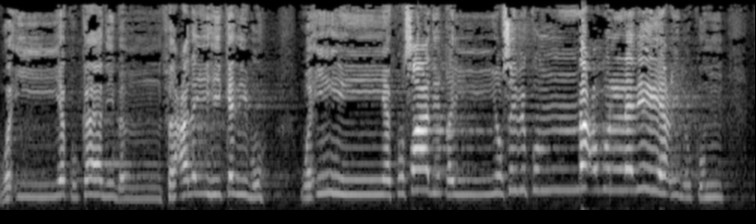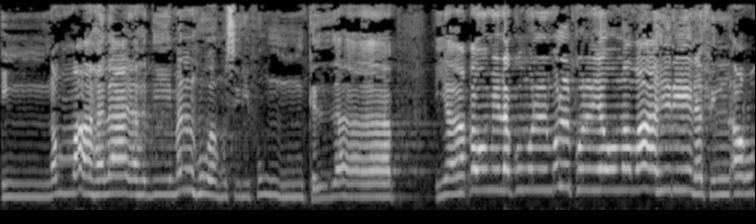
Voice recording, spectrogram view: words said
وإن يك كاذبا فعليه كذبه وإن يك صادقا يصبكم بعض الذي يعدكم ان الله لا يهدي من هو مسرف كذاب يا قوم لكم الملك اليوم ظاهرين في الأرض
